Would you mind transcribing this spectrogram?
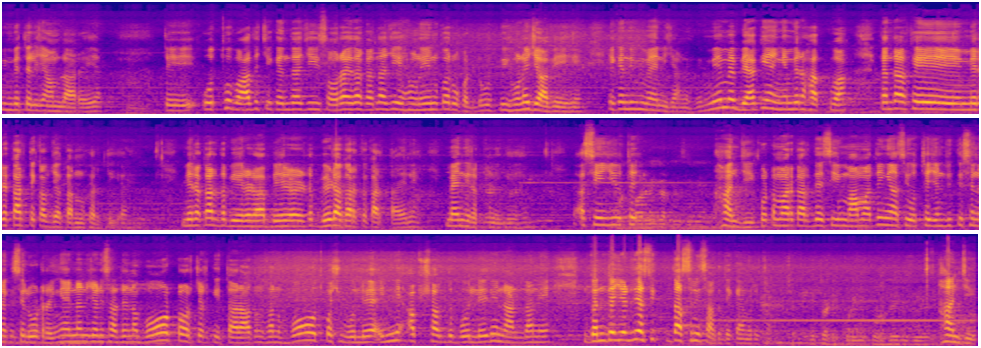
ਵੀ ਮੇਰੇ ਤੇ ਇਲਜ਼ਾਮ ਲਾ ਰਹੇ ਆ। ਤੇ ਉੱਥੋਂ ਬਾਅਦ ਚ ਕਹਿੰਦਾ ਜੀ ਸਹੁਰਾ ਇਹਦਾ ਕਹਿੰਦਾ ਜੀ ਹੁਣ ਇਹਨੂੰ ਘਰੋਂ ਕੱਢੋ ਵੀ ਹੁਣੇ ਜਾਵੇ ਇਹ। ਇਹ ਕਹਿੰਦੀ ਵੀ ਮੈਂ ਨਹੀਂ ਜਾਣਗੀ ਮੈਂ ਮੈਂ ਵਿਆਹ ਕੇ ਆਈ ਹਾਂ ਮੇਰਾ ਹੱਕ ਵਾ। ਕਹਿੰਦਾ ਕਿ ਮੇਰੇ ਘਰ ਤੇ ਕਬਜ਼ਾ ਕਰਨ ਨੂੰ ਫਿਰਦੀ ਆ ਇਹ। ਮੇਰਾ ਘਰ ਦਾ ਬੇੜਾ ਬੇੜਾ ਗਰਕ ਕਰਤਾ ਇਹਨੇ। ਮੈਂ ਨਹੀਂ ਰੱਖਣੀ ਇਹ। ਅਸੀਂ ਜੀ ਉੱਥੇ ਹਾਂਜੀ ਕੁੱਟਮਾਰ ਕਰਦੇ ਸੀ। ਮਾਮਾ ਧੀਆਂ ਸੀ ਉੱਥੇ ਜਾਂਦੀ ਕਿਸੇ ਨਾ ਕਿਸੇ ਲੋਟ ਰਹੀਆਂ। ਇਹਨਾਂ ਨੇ ਜਾਨੀ ਸਾਡੇ ਨਾਲ ਬਹੁਤ ਟੌਰਚਰ ਕੀਤਾ ਰਾਤ ਨੂੰ। ਸਾਨੂੰ ਬਹੁਤ ਕੁਝ ਬੋਲਿਆ। ਇੰਨੇ ਅਪਸ਼ਬਦ ਬੋਲੇ ਇਹਦੇ ਨਣਦਾਂ ਨੇ। ਗੰਦੇ ਜਿਹੜੇ ਅਸੀਂ ਦੱਸ ਨਹੀਂ ਸਕਦੇ ਕੈਮਰੇ 'ਚ। ਇਹ ਤੁਹਾਡੀ ਕੁੜੀ ਨੂੰ ਕੁੱਟਦੇ ਵੀ ਸੀ ਹਾਂਜੀ।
